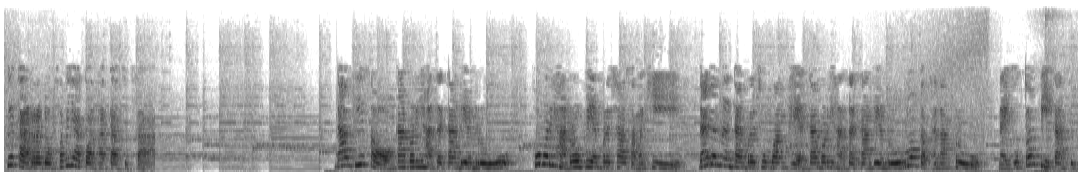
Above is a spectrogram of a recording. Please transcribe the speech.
เพื่อการระดมทรัพยากรทางการศึกษา ด้านที่ 2 การบริหารจัดการเรียนรู้ ผู้บริหารโรงเรียนประชาสามัคคี ได้ดำเนินการประชุมวางแผนการบริหารจัดการเรียนรู้ร่วมกับคณะครู ในทุกต้นปีการศึก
